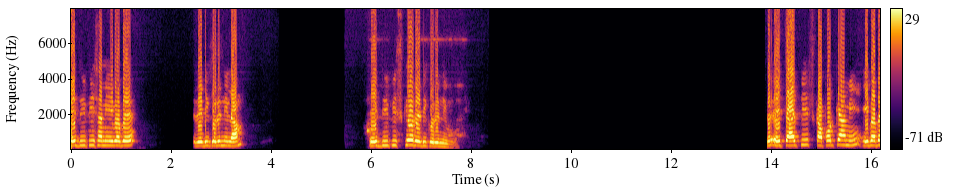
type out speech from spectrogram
এই দুই পিস আমি এইভাবে রেডি করে নিলাম। এই দুই পিসকেও রেডি করে নিব। তো এই চার পিস কাপড়কে আমি এইভাবে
